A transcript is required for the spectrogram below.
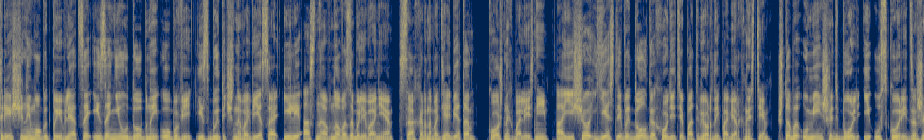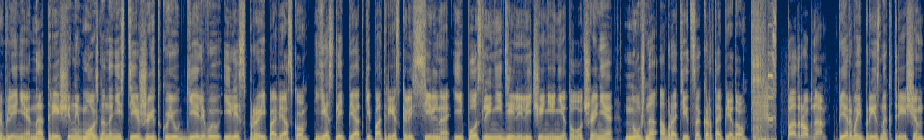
Трещины могут появляться из-за неудобной обуви, избыточного веса или основного заболевания – сахарного диабета, кожных болезней. А еще, если вы долго ходите по твердой поверхности. Чтобы уменьшить боль и ускорить заживление, на трещины можно нанести жидкую, гелевую или спрей-повязку. Если пятки потрескались сильно и после недели лечения нет улучшения, нужно обратиться к ортопеду. Подробно. Первый признак трещин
